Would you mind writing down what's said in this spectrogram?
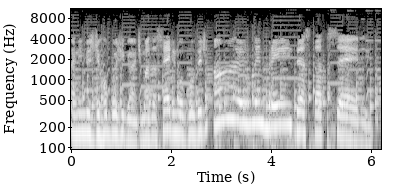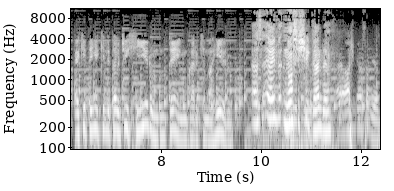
animes de robô gigante, mas a série inovou desde. Ah, eu lembrei desta série. É que tem aquele tal de Hiro, não tem? Um cara que chama Hiro? Eu ainda não assisti Gundam. É, Eu acho que é essa mesmo.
